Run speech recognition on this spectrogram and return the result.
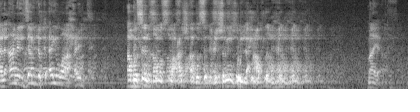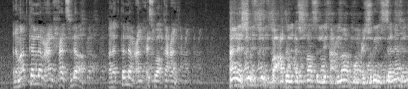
الآن الزم لك أي واحد؟ أبو سن 15 أبو سن 20 كل حافظنها ما يعرف. أنا ما أتكلم عن حدس لا. أنا أتكلم عن حس واقعا. أنا شفت بعض الأشخاص اللي أعمارهم 20 سنة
